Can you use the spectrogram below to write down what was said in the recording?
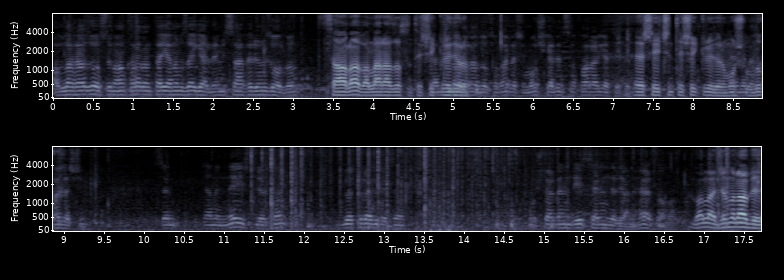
Allah razı olsun. Ankara'dan ta yanımıza geldi. Misafirimiz oldun. Sağ ol abi. Allah razı olsun. Teşekkür Senden de ediyorum. Allah razı olsun kardeşim. Hoş geldin. Sefalar getirdin. Her şey için teşekkür ediyorum. Hoş bulduk. Kardeşim. Sen yani ne istiyorsan götürebilirsin. Kuşlar benim değil senindir yani her zaman. Vallahi Cemal abi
